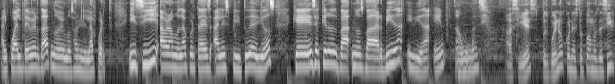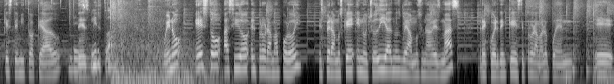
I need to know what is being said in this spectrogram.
al cual de verdad no debemos abrirle la puerta. Y si abramos la puerta es al Espíritu de Dios, que es el que nos va, nos va a dar vida y vida en abundancia. Así es, pues bueno, con esto podemos decir que este mito ha quedado desvirtuado. Bueno, esto ha sido el programa por hoy. Esperamos que en ocho días nos veamos una vez más. Recuerden que este programa lo pueden eh,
